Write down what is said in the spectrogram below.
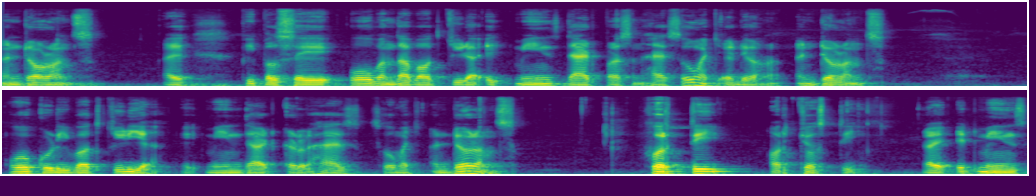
endurance right people say oh banda bahut chida it means that person has so much endurance oh kudi bahut chidiya it means that girl has so much endurance furti or chosti right it means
